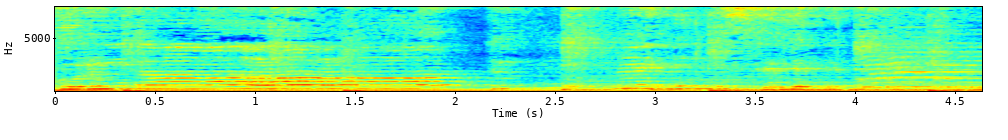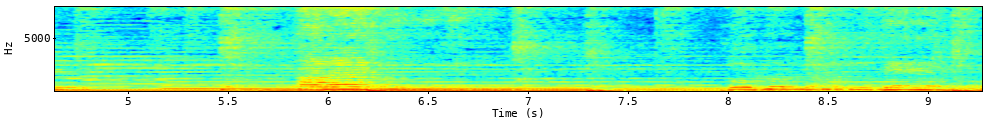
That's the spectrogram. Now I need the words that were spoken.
구름 같은 내 인생 하나님 부른 대로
